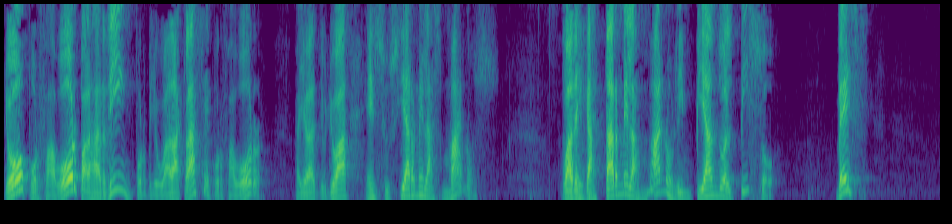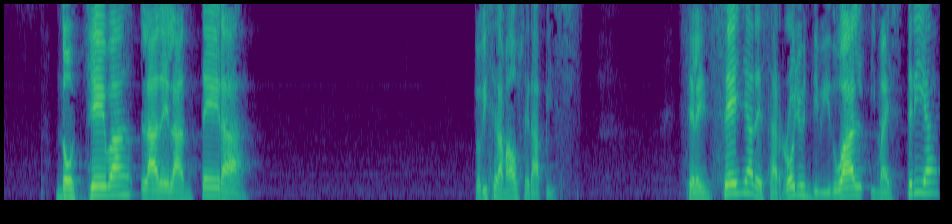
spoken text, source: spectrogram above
Yo, por favor, para el jardín, porque yo voy a dar clase, por favor. Yo a ensuciarme las manos. O a desgastarme las manos limpiando el piso. ¿Ves? Nos llevan la delantera. Lo dice el amado Serapis. Se le enseña desarrollo individual y maestría,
